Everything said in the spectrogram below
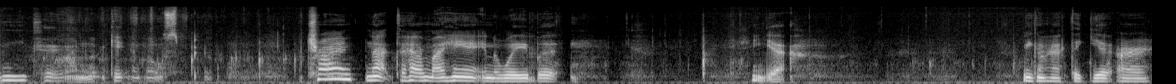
Okay, I'm not getting those. trying not to have my hand in the way, but yeah. We're to have to get our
